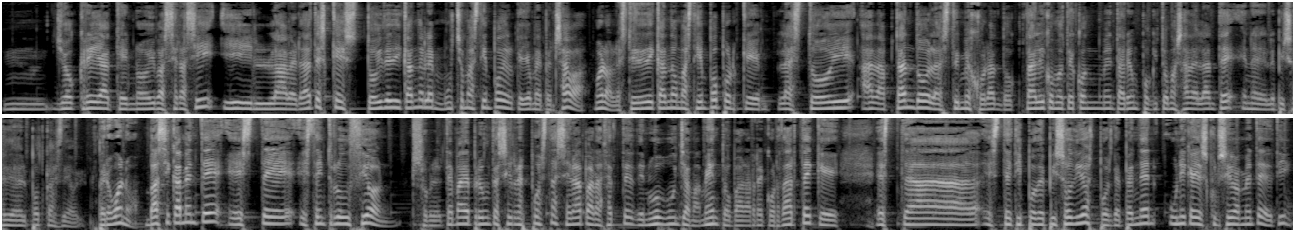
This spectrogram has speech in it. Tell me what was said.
Mm, yo creía que no iba a ser así y la verdad es que estoy dedicándole mucho más tiempo del que yo me pensaba. Bueno, le estoy dedicando más tiempo porque la estoy adaptando, la estoy mejorando, tal y como te comentaré un poco poquito más adelante en el episodio del podcast de hoy. Pero bueno, básicamente este, esta introducción sobre el tema de preguntas y respuestas será para hacerte de nuevo un llamamiento, para recordarte que esta, este tipo de episodios pues dependen única y exclusivamente de ti.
